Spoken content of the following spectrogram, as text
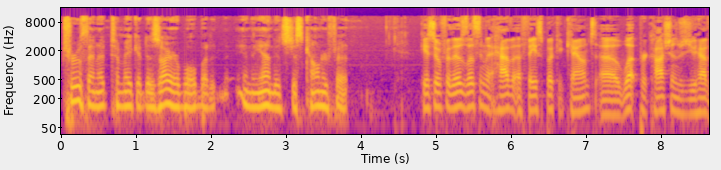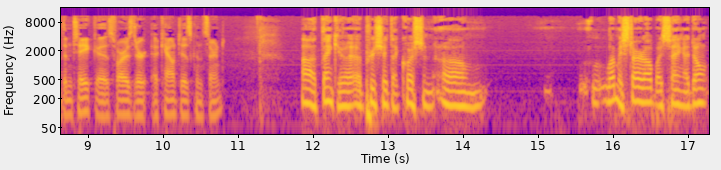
truth in it to make it desirable, but in the end, it's just counterfeit. Okay, so for those listening that have a Facebook account, uh, what precautions would you have them take as far as their account is concerned? Uh, thank you. I appreciate that question. Um, let me start out by saying I don't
